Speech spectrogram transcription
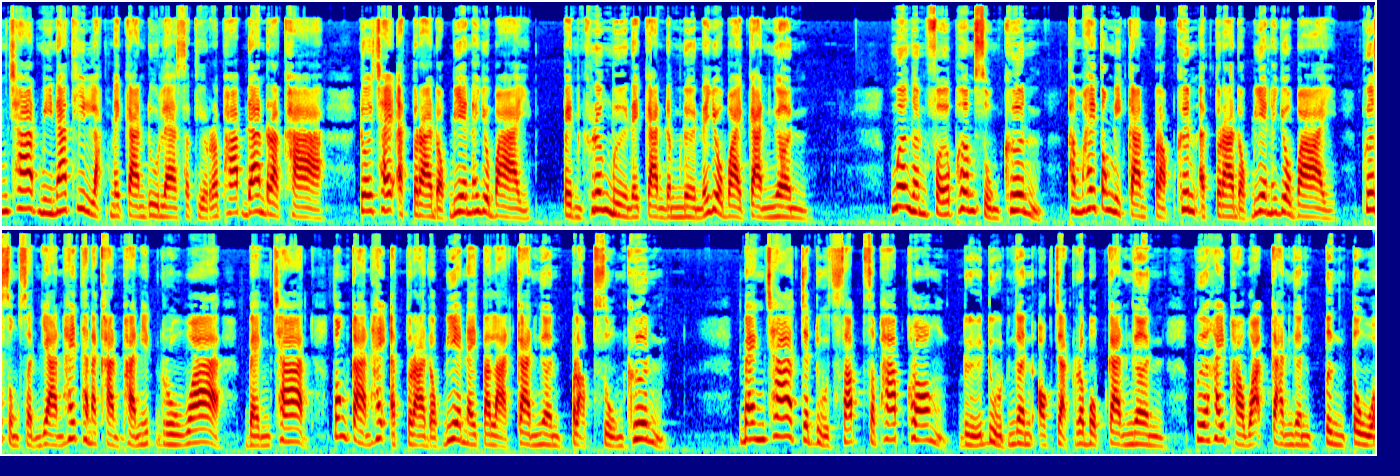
งก์ชาติมีหน้าที่หลักในการดูแลเสถียรภาพด้านราคา โดยใช้อัตราดอกเบี้ยนโยบาย เป็นเครื่องมือในการดำเนินนโยบายการเงิน เมื่อเงินเฟ้อเพิ่มสูงขึ้นทำให้ต้องมีการปรับขึ้นอัตราดอกเบี้ยนโยบาย เพื่อส่งสัญญาณให้ธนาคารพาณิชย์รู้ว่า แบงก์ชาติต้องการให้อัตราดอกเบี้ยในตลาดการเงินปรับสูงขึ้น แบงก์ชาติจะดูดซับสภาพคล่อง หรือดูดเงินออกจากระบบการเงิน เพื่อให้ภาวะการเงินตึงตัว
